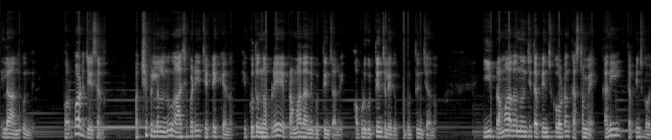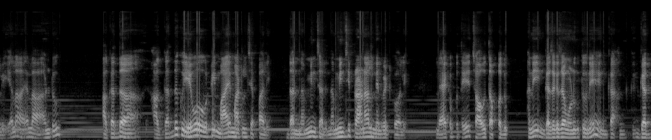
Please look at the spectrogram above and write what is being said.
ఇలా అనుకుంది. పొరపాటు చేశాను. పక్షి పిల్లలను ఆశపడి చెట్టెక్కాను. ఎక్కుతున్నప్పుడే ప్రమాదాన్ని గుర్తించాలి. అప్పుడు గుర్తించలేదు. ఇప్పుడు గుర్తించాను. ఈ ప్రమాదం నుంచి తప్పించుకోవటం కష్టమే. కానీ తప్పించుకోవాలి. ఎలా? ఎలా? అంటూ ఆ గద్ద ఆ గద్దకు ఏవో ఒకటి మాయ మాటలు చెప్పాలి. దాన్ని నమ్మించాలి. నమ్మించి ప్రాణాలు నిలబెట్టుకోవాలి. లేకపోతే చావు తప్పదు అని గజగజ వణుకుతూనే గ గద్ద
